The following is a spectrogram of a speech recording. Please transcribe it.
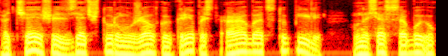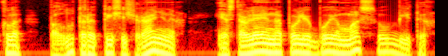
Отчаявшись взять штурмом жалкую крепость, арабы отступили, унося с собой около полутора тысяч раненых и оставляя на поле боя массу убитых.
